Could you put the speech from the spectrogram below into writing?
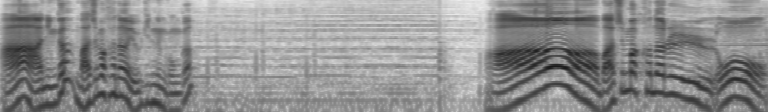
아 아닌가? 마지막 하나가 여기 있는 건가? 아 마지막 하나를 오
